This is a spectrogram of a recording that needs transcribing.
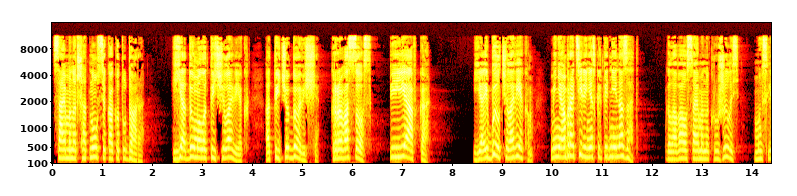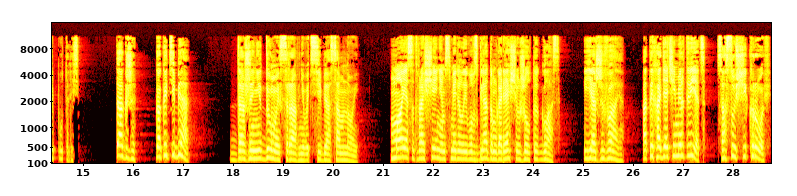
Саймон отшатнулся, как от удара. «Я думала, ты человек, а ты чудовище, кровосос, пиявка!» «Я и был человеком!» Меня обратили несколько дней назад. Голова у Саймона кружилась, мысли путались. Так же, как и тебя. Даже не думай сравнивать себя со мной. Майя с отвращением смерила его взглядом горящих желтых глаз. Я живая, а ты ходячий мертвец, сосущий кровь.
